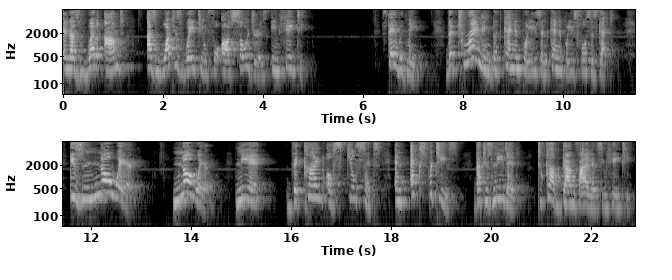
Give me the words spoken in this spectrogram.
and as well armed as what is waiting for our soldiers in Haiti. Stay with me. The training that Kenyan police and Kenyan police forces get is nowhere, nowhere near the kind of skill set and expertise that is needed to curb gang violence in Haiti.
